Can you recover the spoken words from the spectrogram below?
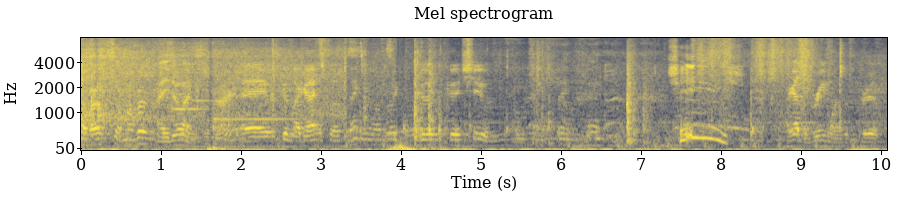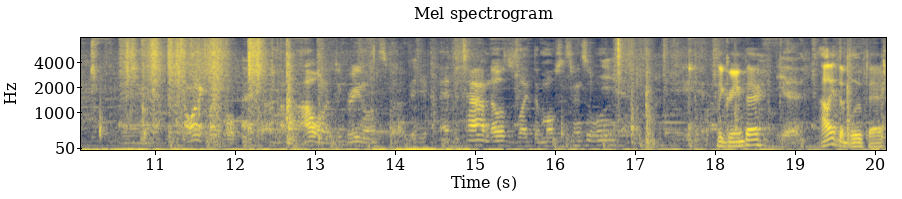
What's up, bro? What's up, my brother? How you doing? Hey, what's good, my guy? Thank you. It's a good, good shoe. I got the green ones with the crib. I want to collect whole pack. I wanted the green ones, but at the time, those was like the most expensive ones. The green pair? Yeah. I like the blue pair.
